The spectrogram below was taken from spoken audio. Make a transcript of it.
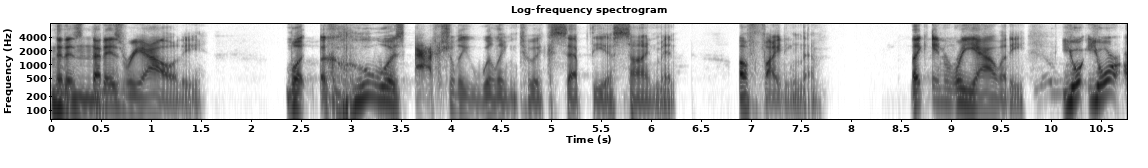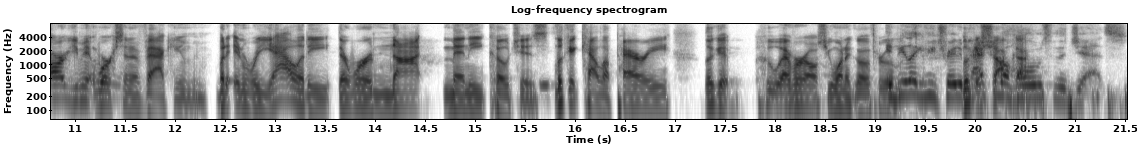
that is Mhm. that is reality. What uh, who was actually willing to accept the assignment of fighting them? Like in reality, your your argument works in a vacuum, but in reality, there were not many coaches. Look at Calipari. Look at whoever else you want to go through. It'd be like if you traded Look Patrick Mahomes to the Jets.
